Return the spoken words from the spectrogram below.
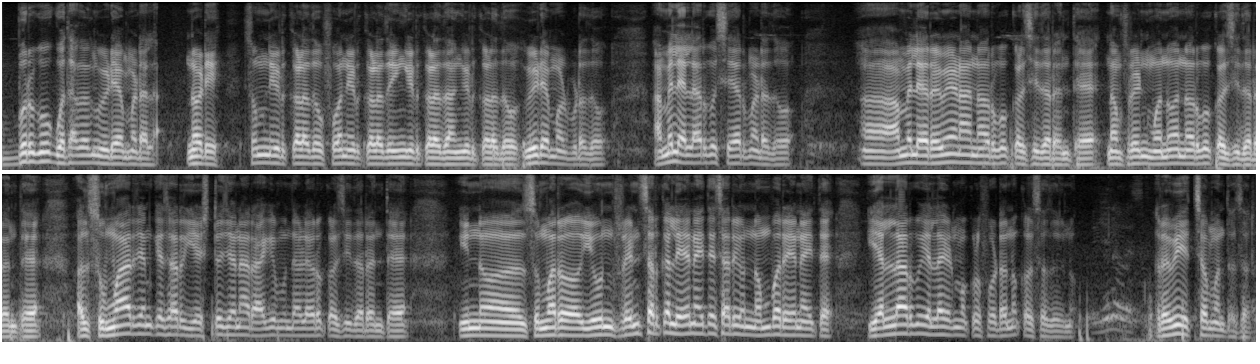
ಒಬ್ರಿಗೂ ಗೊತ್ತಾಗಂಗೆ ವೀಡಿಯೋ ಮಾಡಲ್ಲ. ನೋಡಿ ಸುಮ್ಮನೆ ಹಿಡ್ಕೊಳ್ಳೋದು ಫೋನ್ ಹಿಡ್ಕೊಳ್ಳೋದು, ಹಿಂಗೆ ಹಿಡ್ಕೊಳ್ಳೋದು, ಹಂಗೆ ಹಿಡ್ಕೊಳ್ಳೋದು ವೀಡಿಯೋ ಮಾಡಿಬಿಡೋದು. ಆಮೇಲೆ ಎಲ್ಲರಿಗೂ ಶೇರ್ ಮಾಡೋದು. ಆಮೇಲೆ ರವೀಣ ಅನ್ನೋರಿಗೂ ಕಳಿಸಿದಾರಂತೆ. ನಮ್ಮ ಫ್ರೆಂಡ್ ಮನು ಅನ್ನೋರಿಗೂ ಕಳಿಸಿದಾರಂತೆ. ಅಲ್ಲಿ ಸುಮಾರು ಜನಕ್ಕೆ ಸರ್ ಎಷ್ಟು ಜನ ರಾಗಿ ಮುಂದಳೆಯವರು ಕಳಿಸಿದಾರಂತೆ. ಇನ್ನು ಸುಮಾರು ಇವನ್ ಫ್ರೆಂಡ್ ಸರ್ಕಲ್ ಏನೈತೆ ಸರ್ ಇವ್ನ ನಂಬರ್ ಏನೈತೆ? ಎಲ್ಲರಿಗೂ ಎಲ್ಲ ಹೆಣ್ಮಕ್ಳು ಫೋಟೋನು ಕಳ್ಸೋದು ಇವನು. ರವಿ ಎಚ್ ಎಂ ಅಂತ ಸರ್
